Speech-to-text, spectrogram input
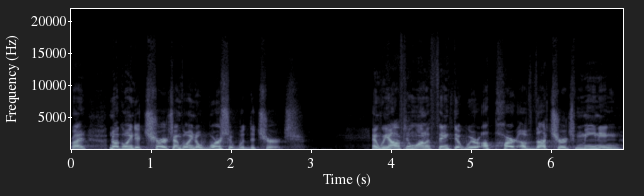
right? I'm not going to church, I'm going to worship with the church. And we often want to think that we're a part of the church, meaning,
